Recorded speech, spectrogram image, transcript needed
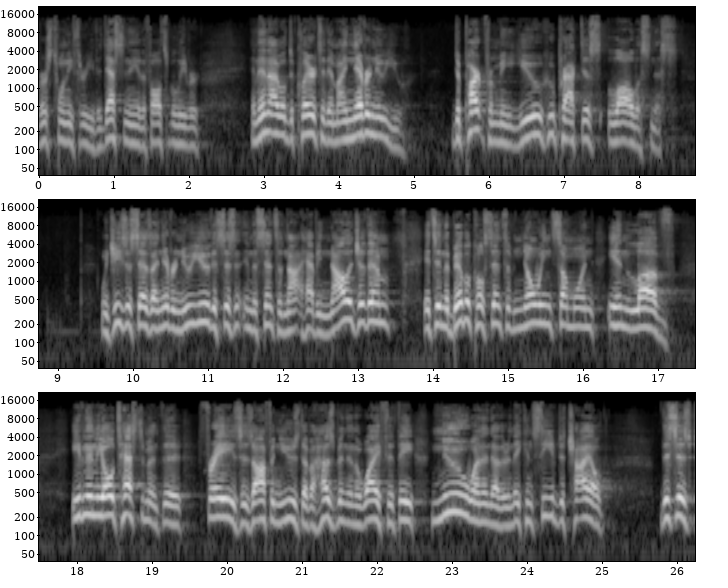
Verse 23 the destiny of the false believer. And then I will declare to them, I never knew you. Depart from me, you who practice lawlessness. When Jesus says, I never knew you, this isn't in the sense of not having knowledge of them, it's in the biblical sense of knowing someone in love. Even in the Old Testament, the phrase is often used of a husband and a wife that they knew one another and they conceived a child. This is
